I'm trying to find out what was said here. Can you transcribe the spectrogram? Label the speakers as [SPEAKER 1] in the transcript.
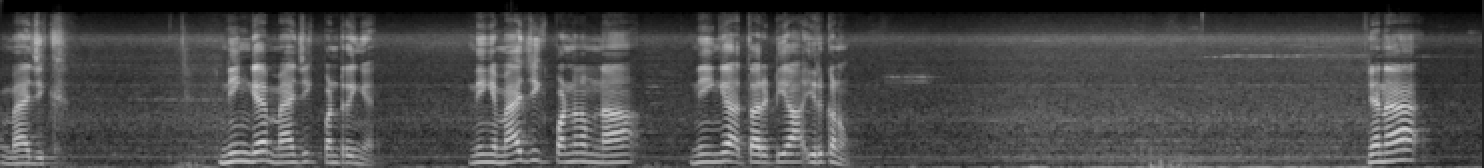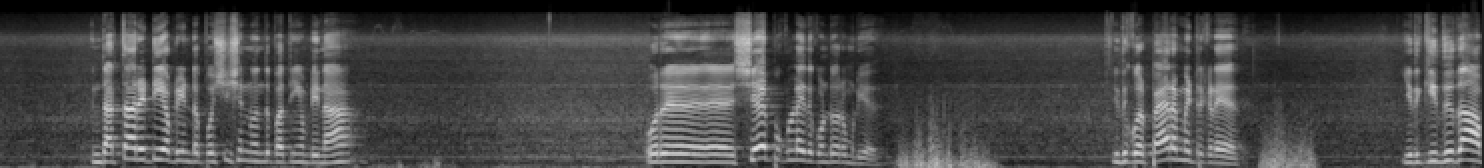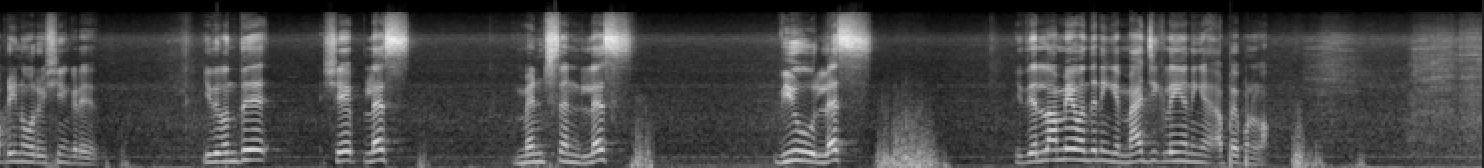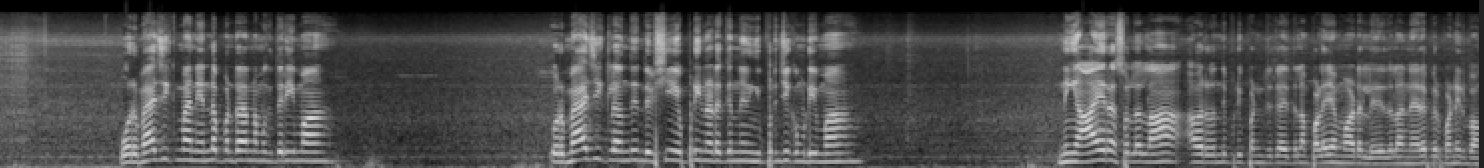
[SPEAKER 1] Magic நீங்கள் magic பண்ணுறீங்க நீங்கள் மேஜிக் பண்ணணும்னா நீங்கள் அத்தாரிட்டியாக இருக்கணும். ஏன்னா இந்த அத்தாரிட்டி அப்படின்ற பொசிஷன் வந்து பார்த்திங்க அப்படின்னா ஒரு ஷேப்புக்குள்ளே இதை கொண்டு வர முடியாது. இதுக்கு ஒரு பேராமீட்டர் கிடையாது. இதுக்கு இதுதான் அப்படின்னு ஒரு விஷயம் கிடையாது. இது வந்து ஷேப்லெஸ் மென்ஷன்லெஸ் வியூலெஸ் இது எல்லாமே வந்து நீங்கள் மேஜிக்லேயும் நீங்கள் அப்ளை பண்ணலாம். ஒரு மேஜிக் மேன் என்ன பண்ணுறாரு நமக்கு தெரியுமா? ஒரு மேஜிக்கில் வந்து இந்த விஷயம் எப்படி நடக்குதுன்னு நீங்கள் புரிஞ்சிக்க முடியுமா? நீங்கள் ஆயிரம் சொல்லலாம் அவர் வந்து இப்படி பண்ணியிருக்காரு இதெல்லாம் பழைய மாடல் இதெல்லாம் நிறைய பேர் பண்ணியிருப்பாங்க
